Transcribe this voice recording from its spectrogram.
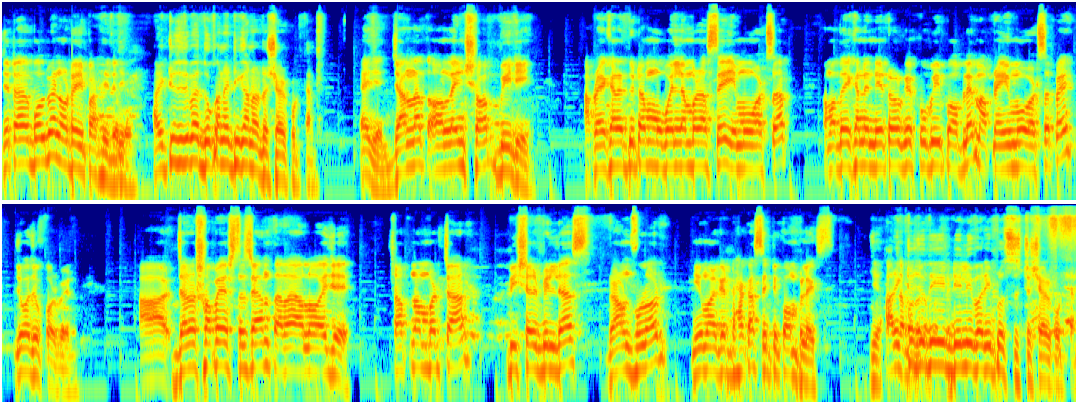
যেটা বলবেন ওটাই পাঠিয়ে দেবো। আর একটু যদি দোকানের ঠিকানাটা শেয়ার করতেন। এই যে জান্নাত অনলাইন শপ বিডি আপনার এখানে দুটা মোবাইল নাম্বার আছে ইমো হোয়াটসঅ্যাপ আমাদের এখানে নেটওয়ার্কে খুবই প্রবলেম আপনি ইমো হোয়াটসঅ্যাপে যোগাযোগ করবেন। আর যারা শপে আসতে চান তারা হলো এই যে শপ নাম্বার চার Biswas builders ground floor new market Dhaka city complex আর একটু যদি ডেলিভারি প্রসেসটা শেয়ার করতেন।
